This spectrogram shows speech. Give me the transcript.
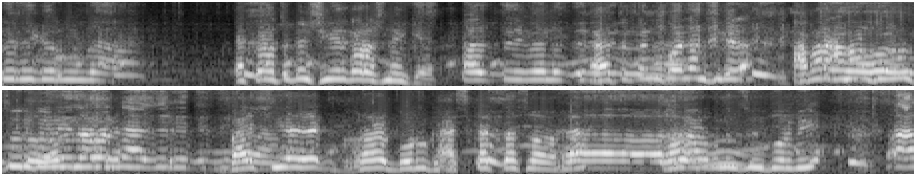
চুরি করব না। একটা তোকে শিকার করাস নাই কে? আজ জীবনে এতক্ষণ কইলাম শিকার। আবার আমার গরু চুরি করে যাবার না করে ভাই তুই ঘরে গরু ঘাস কাটতেছ হ্যাঁ? তোর আর কোনো চুরি করবি? আর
